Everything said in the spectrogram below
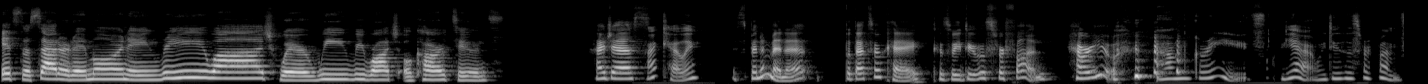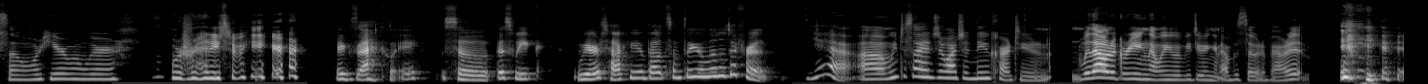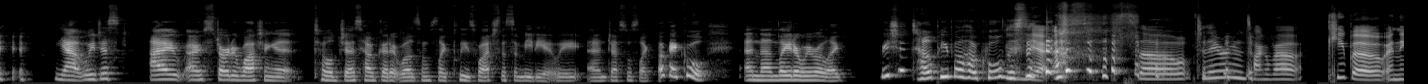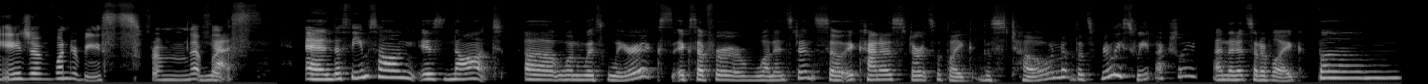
It's the Saturday morning rewatch where we rewatch old cartoons. Hi, Jess. Hi, Kelly. It's been a minute, but that's okay because we do this for fun. How are you? I'm great. Yeah, we do this for fun. So we're here when we're we're ready to be here. exactly. So this week we are talking about something a little different. Yeah, uh, we decided to watch a new cartoon without agreeing that we would be doing an episode about it. yeah, we just I I started watching it, told Jess how good it was, and was like, please watch this immediately. And Jess was like, okay, cool. And then later we were like, we should tell people how cool this yeah. is. so today we're going to talk about Kipo and the Age of Wonder Beasts from Netflix. Yes. And the theme song is not uh, one with lyrics, except for one instance. So it kind of starts with like this tone that's really sweet, actually. And then it's sort of like bum,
